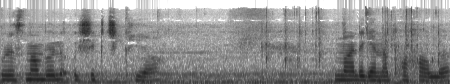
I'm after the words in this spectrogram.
Burasından böyle ışık çıkıyor. Bunlar da gene pahalı.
